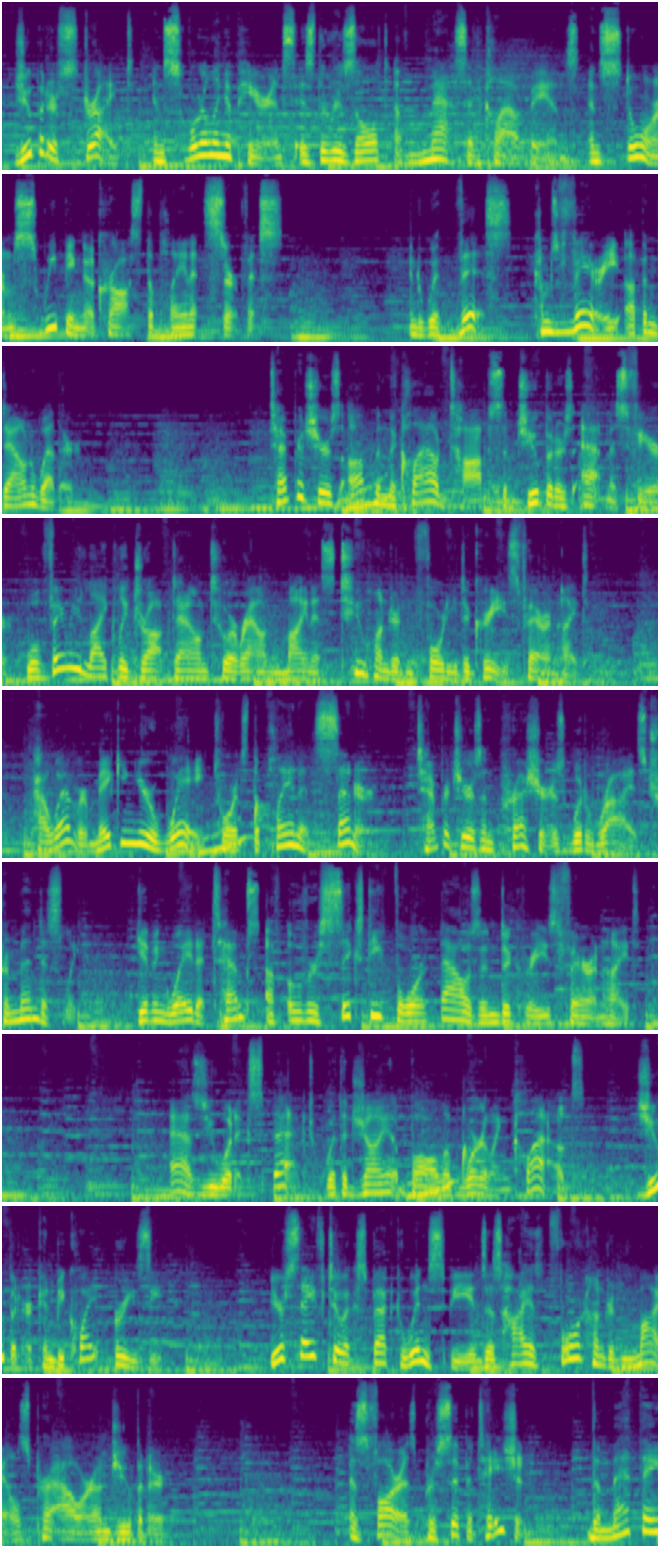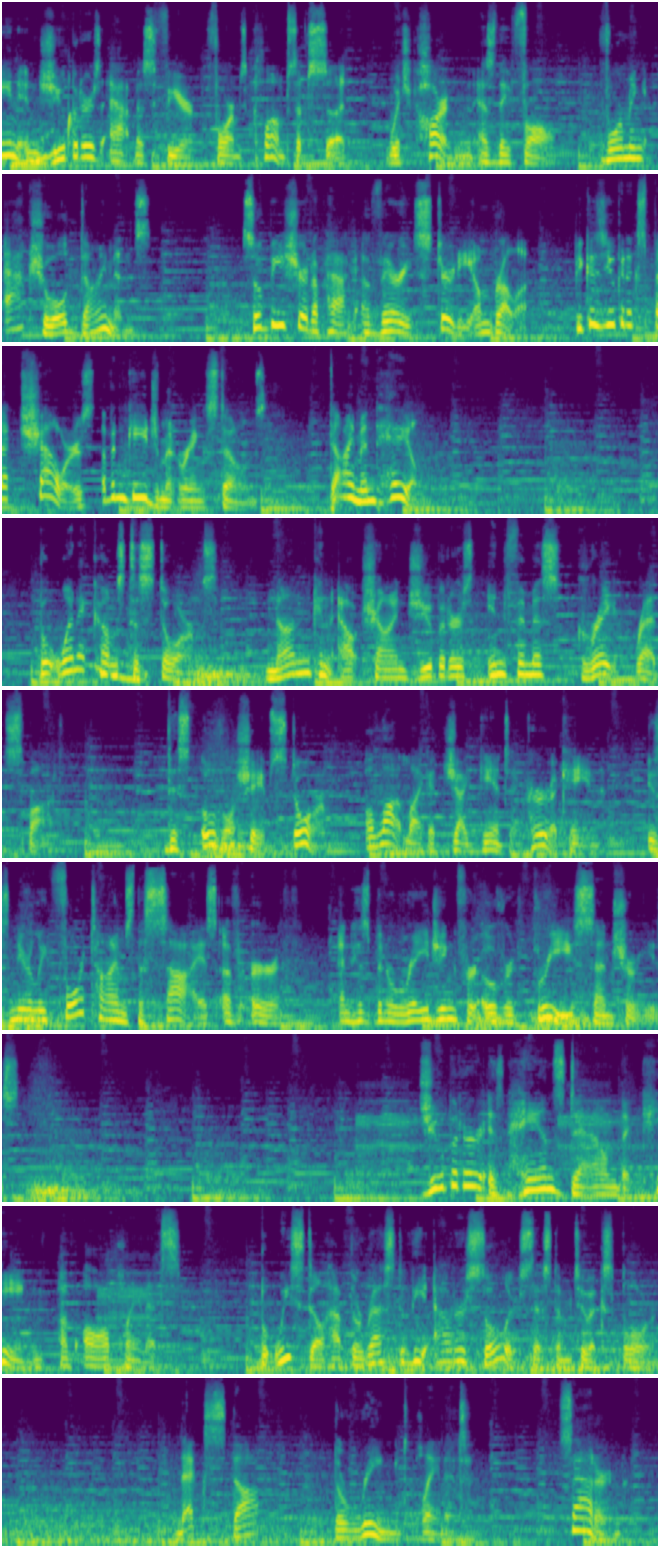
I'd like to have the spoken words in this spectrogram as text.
Jupiter's striped and swirling appearance is the result of massive cloud bands and storms sweeping across the planet's surface. And with this comes very up and down weather. Temperatures up in the cloud tops of Jupiter's atmosphere will very likely drop down to around minus 240 degrees Fahrenheit. However, making your way towards the planet's center, temperatures and pressures would rise tremendously, giving way to temps of over 64,000 degrees Fahrenheit. As you would expect with a giant ball of whirling clouds, Jupiter can be quite breezy. You're safe to expect wind speeds as high as 400 miles per hour on Jupiter. As far as precipitation, the methane in Jupiter's atmosphere forms clumps of soot, which harden as they fall, forming actual diamonds. So be sure to pack a very sturdy umbrella, because you can expect showers of engagement ring stones. Diamond hail. But when it comes to storms, none can outshine Jupiter's infamous Great Red Spot. This oval shaped storm, a lot like a gigantic hurricane, is nearly four times the size of Earth and has been raging for over three centuries. Jupiter is hands down the king of all planets, but we still have the rest of the outer solar system to explore. Next stop, the ringed planet, Saturn.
